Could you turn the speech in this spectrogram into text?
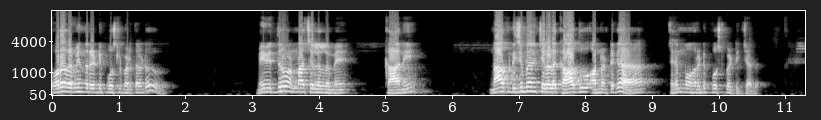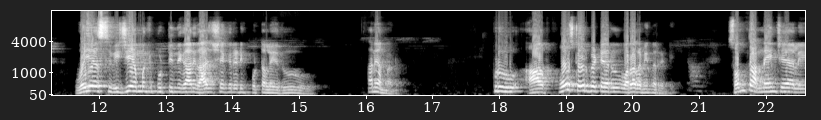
వర రవీందర్ రెడ్డి పోస్టులు పెడతాడు. మేమిద్దరం అన్నా చెల్లెళ్ళమే కానీ నాకు నిజమైన చెల్లెలు కాదు అన్నట్టుగా జగన్మోహన్ రెడ్డి పోస్ట్ పెట్టించాడు. వైఎస్ విజయమ్మకి పుట్టింది కానీ రాజశేఖర రెడ్డికి పుట్టలేదు అని అన్నాడు. ఇప్పుడు ఆ పోస్ట్ ఎవరు పెట్టారు? వర రవీందర్ రెడ్డి. సొంత అన్న ఏం చేయాలి?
